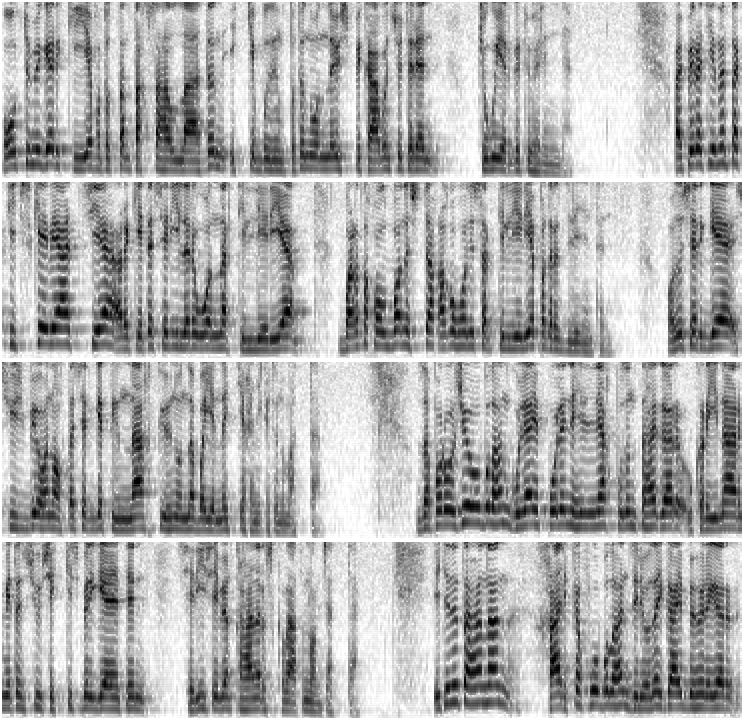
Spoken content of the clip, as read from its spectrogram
Ол түмігер Киев ототтан тақса халлатын икки бұғымпытын онна үс пикабын сөтерен чугу ерге күхерінде. Оперативно-тактическая авиация ракета серийлері онна артиллерия, барда холбан үстіқ ағы хонус артиллерия подразделениетін. Оны серге 116 серге тыыннақ күйін онна баянна техникатын уматта. Запорожье облыған Гуляй полен хилнях пудын тағар Украина армиятын 108 бригадетін сери себен қағанар скалатын алжатты. Итini таһанан Харьков облыһын зеленый гай бөһөлегер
